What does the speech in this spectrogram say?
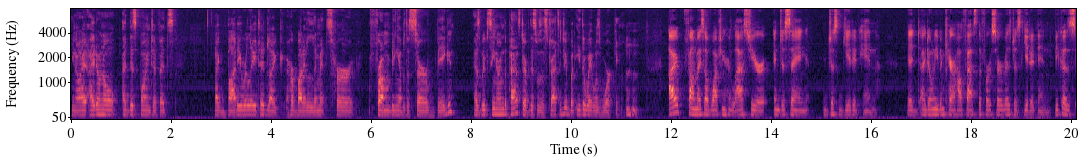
You know, I, I don't know at this point if it's like body related, like her body limits her from being able to serve big as we've seen her in the past, or if this was a strategy, but either way it was working. Mm-hmm. I found myself watching her last year and just saying, just get it in. It, I don't even care how fast the first serve is, just get it in. Because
